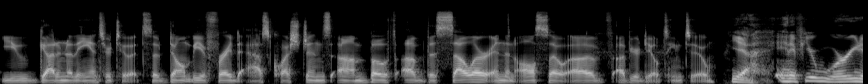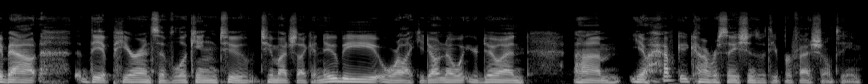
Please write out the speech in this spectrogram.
you got to know the answer to it. So don't be afraid to ask questions, um, both of the seller and then also of of your deal team too. Yeah, and if you're worried about the appearance of looking too too much like a newbie or like you don't know what you're doing, um, you know, have good conversations with your professional team.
